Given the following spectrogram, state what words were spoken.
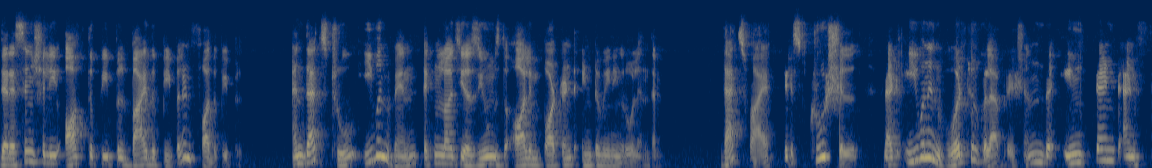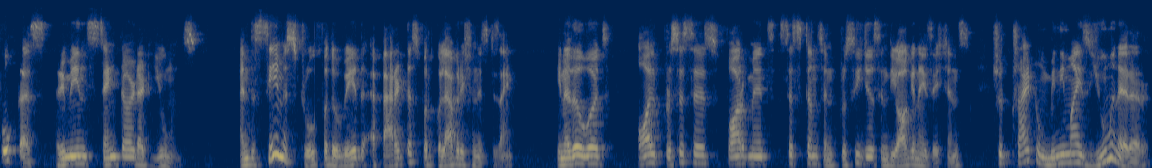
They're essentially of the people, by the people, and for the people. And that's true even when technology assumes the all important intervening role in them. That's why it is crucial that even in virtual collaboration, the intent and focus remains centered at humans. And the same is true for the way the apparatus for collaboration is designed. In other words, all processes, formats, systems, and procedures in the organizations should try to minimize human error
